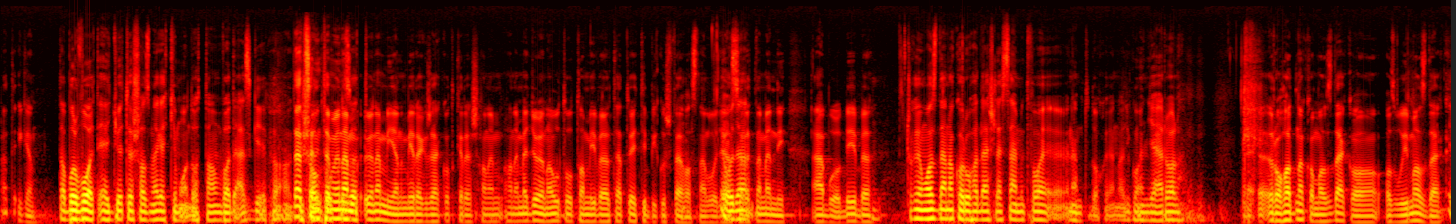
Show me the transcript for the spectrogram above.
Hát igen. De abból volt egy ötös, az meg egy kimondottan vadászgép. A De hát kis szerintem ő nem, között. ő nem ilyen méregzsákot keres, hanem, hanem egy olyan autót, amivel tehát ő egy tipikus felhasználó, hogy Jó, el de- szeretne menni A-ból B-be. Csak olyan Mazdának a rohadás leszámítva nem tudok olyan nagy gondjáról. Rohadnak a mazdák, a, az új mazdák?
